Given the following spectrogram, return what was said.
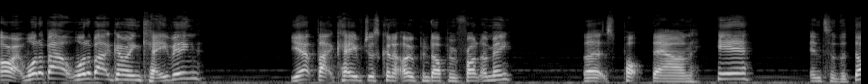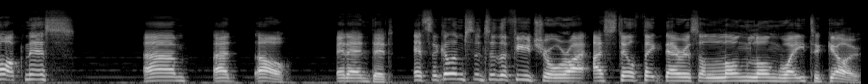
All right, what about what about going caving? Yep, that cave just kind of opened up in front of me. Let's pop down here into the darkness. Um, uh, oh, it ended. It's a glimpse into the future, all right. I still think there is a long, long way to go.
